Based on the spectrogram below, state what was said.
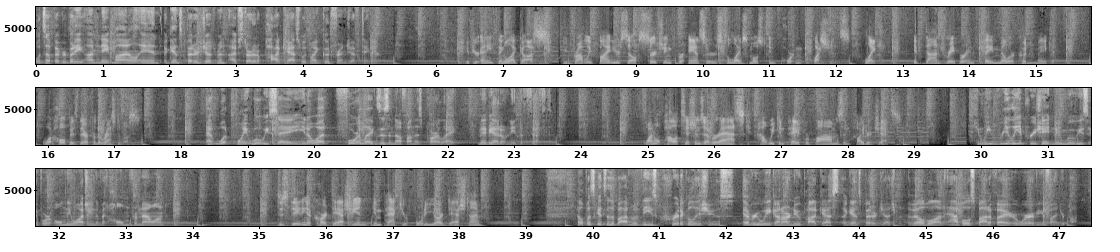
What's up, everybody? I'm Nate Mile, and against better judgment, I've started a podcast with my good friend Jeff Tinker. If you're anything like us, you probably find yourself searching for answers to life's most important questions. Like, if Don Draper and Faye Miller couldn't make it, what hope is there for the rest of us? At what point will we say, you know what, four legs is enough on this parlay? Maybe I don't need the fifth. Why don't politicians ever ask how we can pay for bombs and fighter jets? Can we really appreciate new movies if we're only watching them at home from now on? Does dating a Kardashian impact your 40 yard dash time? Help us get to the bottom of these critical issues every week on our new podcast, Against Better Judgment, available on Apple, Spotify, or wherever you find your podcast.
